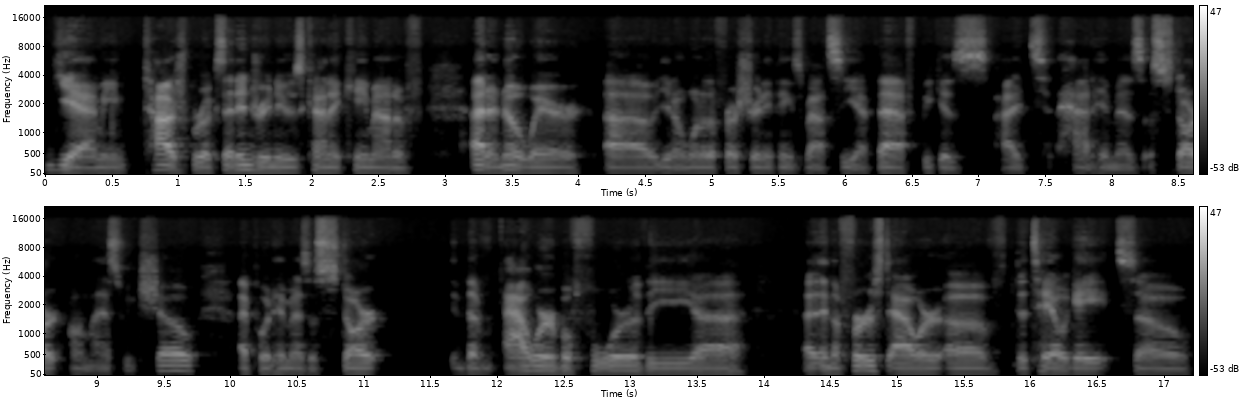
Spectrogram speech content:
yeah, I mean, Tahj Brooks, that injury news kind of came out of out of nowhere. Uh, you know, one of the frustrating things about CFF because I t- had him as a start on last week's show. I put him as a start the hour before the uh in the first hour of the tailgate. So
